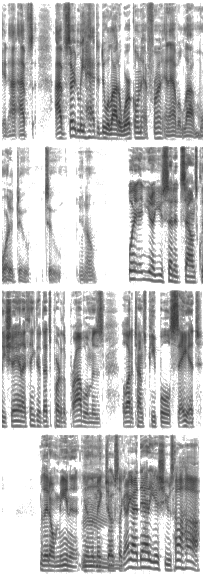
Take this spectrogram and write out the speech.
And I, I've I've certainly had to do a lot of work on that front, and I have a lot more to do too. You know. Well, you know, you said it sounds cliche, and I think that that's part of the problem. Is a lot of times people say it, but they don't mean it. You know, they make jokes Mm. like "I got daddy issues," ha ha.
